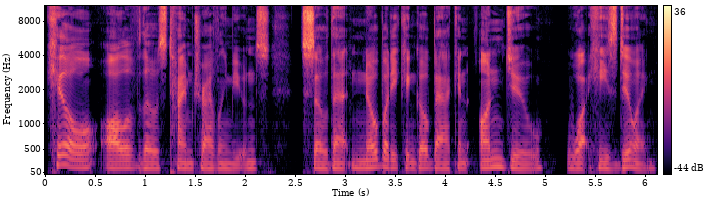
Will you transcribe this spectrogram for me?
kill all of those time traveling mutants so that nobody can go back and undo what he's doing.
